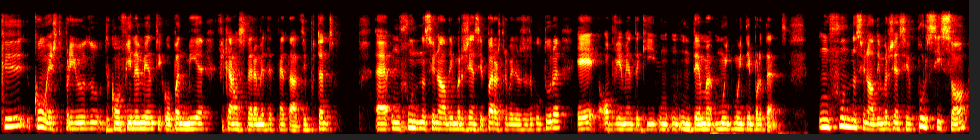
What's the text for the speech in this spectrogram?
que com este período de confinamento e com a pandemia ficaram severamente afetados e, portanto, Uh, um Fundo Nacional de Emergência para os Trabalhadores da Cultura é, obviamente, aqui um, um, tema muito, muito importante. Um Fundo Nacional de Emergência por si só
